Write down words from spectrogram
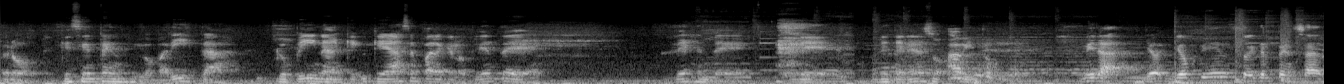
Pero, ¿qué sienten los baristas? ¿Qué opinan? ¿Qué, qué hacen para que los clientes dejen de, de, de tener esos hábitos? Mira, yo, yo pienso, soy del pensar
